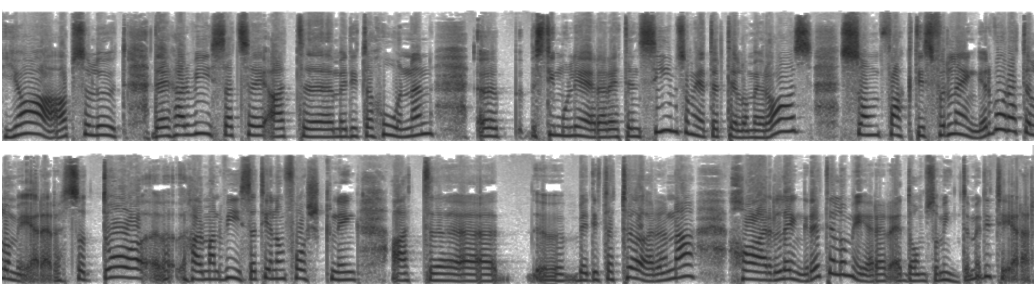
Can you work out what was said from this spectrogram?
Ja, absolut. Det har visat sig att eh, meditationen eh, stimulerar ett enzym som heter telomeras som faktiskt förlänger våra telomerer. Så då har man visat genom forskning att meditatörerna har längre telomerer än de som inte mediterar.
